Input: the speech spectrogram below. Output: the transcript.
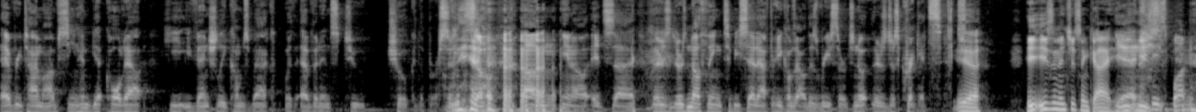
every time I've seen him get called out, he eventually comes back with evidence to choke the person. So um, you know, it's uh, there's there's nothing to be said after he comes out with his research. No, there's just crickets. So, Yeah. He, he's an interesting guy. He- yeah, he's, he's funny.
